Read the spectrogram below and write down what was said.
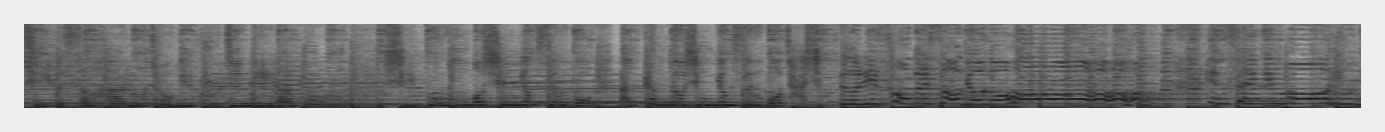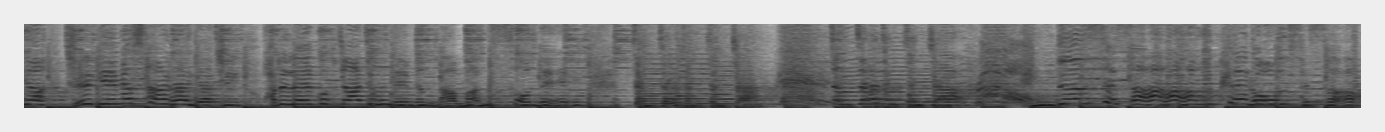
집에서 하루 종일 구진이라고. 시부모 신경 쓰고 남편도 신경 쓰고 자식 나만 손해 짠짜라 짠짠짜. 짠짜라 짠짠짜. 힘든 세상 괴로운 세상.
